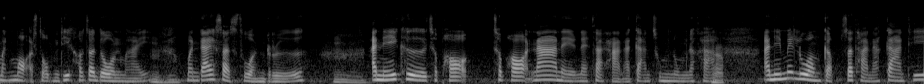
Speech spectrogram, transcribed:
มันเหมาะสมที่เขาจะโดนไหมอืมมันได้สัดส่วนหรืออืมอันนี้คือเฉพาะเฉพาะหน้าในในสถานการณ์ชุมนุมนะคะครับอันนี้ไม่รวมกับสถานการณ์ที่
